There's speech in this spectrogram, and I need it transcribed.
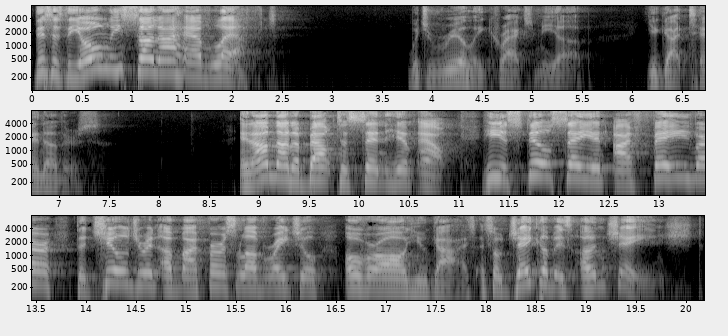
This is the only son I have left, which really cracks me up. You got 10 others. And I'm not about to send him out. He is still saying, I favor the children of my first love, Rachel, over all you guys. And so Jacob is unchanged,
